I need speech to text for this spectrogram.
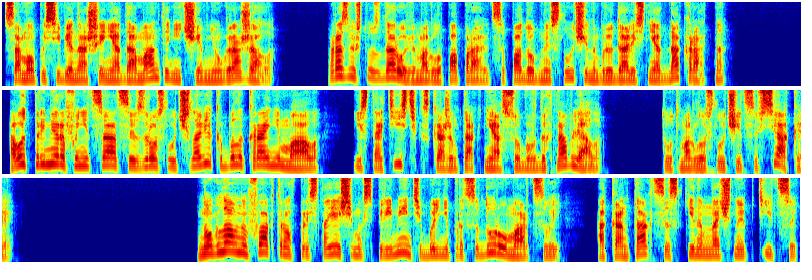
Само по себе ношение адаманта ничем не угрожало. Разве что здоровье могло поправиться, подобные случаи наблюдались неоднократно. А вот примеров инициации взрослого человека было крайне мало, и статистика, скажем так, не особо вдохновляла. Тут могло случиться всякое. Но главным фактором в предстоящем эксперименте были не процедуры у Марцевой, а контакт с эскином ночной птицы.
